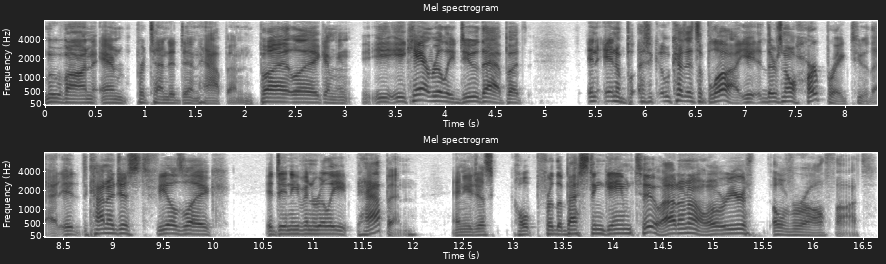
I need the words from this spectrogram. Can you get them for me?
move on and pretend it didn't happen. But like, I mean, you, you can't really do that. But in in a because it's a blowout, you- there's no heartbreak to that. It kind of just feels like it didn't even really happen, and you just hope for the best in game two. I don't know. What were your overall thoughts?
